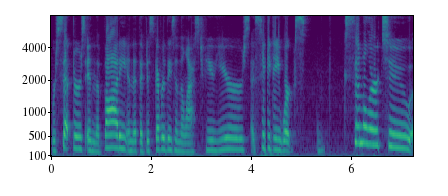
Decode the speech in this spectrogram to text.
receptors in the body and that they've discovered these in the last few years. CBD works similar to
